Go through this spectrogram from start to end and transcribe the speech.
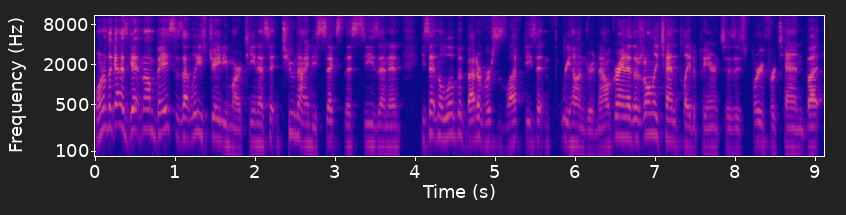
one of the guys getting on base is at least JD Martinez hitting 296 this season, and he's hitting a little bit better versus lefties hitting 300. Now, granted, there's only 10 plate appearances. He's three for 10, but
